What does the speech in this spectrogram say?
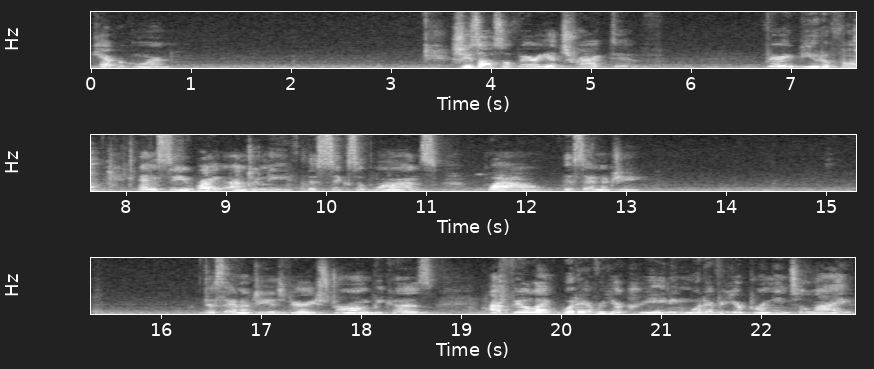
capricorn. She's also very attractive very beautiful. And see right underneath the six of wands wow this energy this energy is very strong because I feel like whatever you're creating, whatever you're bringing to life,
